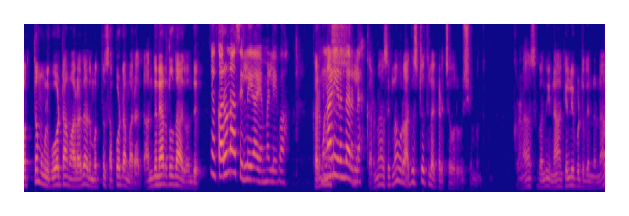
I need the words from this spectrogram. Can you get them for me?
மொத்தம் உங்களுக்கு ஓட்டா மாறாது அது மொத்தம் சப்போர்ட்டா மாறாது. அந்த நேரத்தில் தான் அது வந்து. கருணாஸ் இல்லையா எம்எல்ஏவா? முன்னாடி இருந்தாருல்ல. கருணாசுக்கெல்லாம் ஒரு அதிர்ஷ்டத்தில் கிடைச்ச ஒரு விஷயம் வந்து கருணாசுக்கு வந்து நான் கேள்விப்பட்டது என்னன்னா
